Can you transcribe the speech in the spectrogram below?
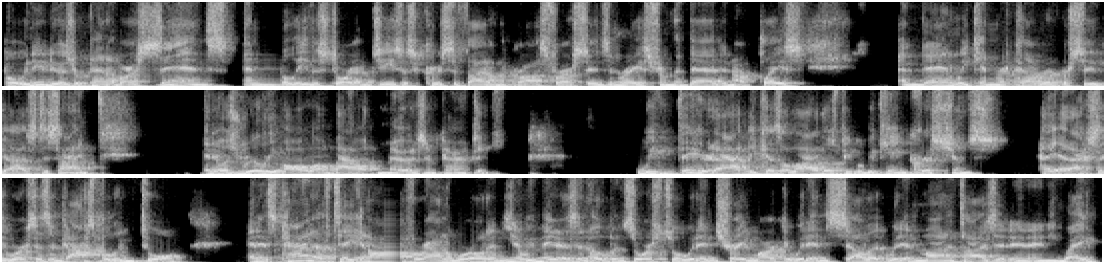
What we need to do is repent of our sins and believe the story of Jesus crucified on the cross for our sins and raised from the dead in our place. And then we can recover and pursue God's design. And it was really all about marriage and parenting. We figured out because a lot of those people became Christians hey, it actually works as a gospeling tool. And it's kind of taken off around the world. And, you know, we made it as an open source tool. We didn't trademark it. We didn't sell it. We didn't monetize it in any way.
